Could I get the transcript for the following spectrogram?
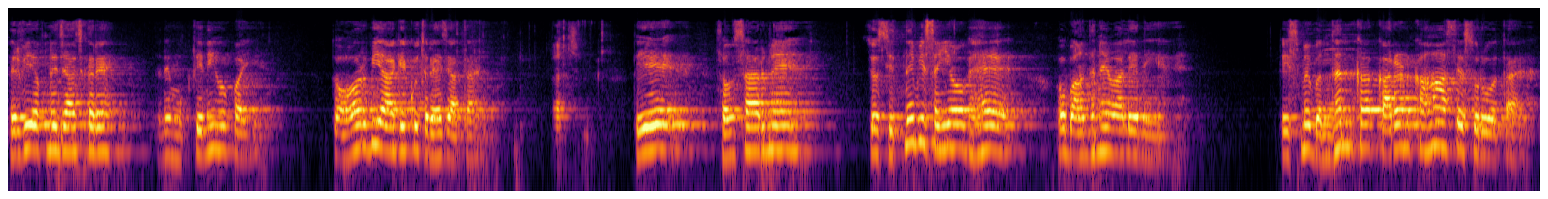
फिर भी अपने जाँच करें इन्हें मुक्ति नहीं हो पाई है। तो और भी आगे कुछ रह जाता है। अच्छा। तो ये संसार में जो जितने भी संयोग है वो बांधने वाले नहीं है। तो इसमें बंधन का कारण कहाँ से शुरू होता है?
